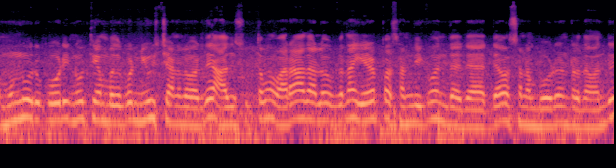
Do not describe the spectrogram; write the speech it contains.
முந்நூறு கோடி நூற்றி ஐம்பது கோடி நியூஸ் சேனல் வருது. அது சுத்தமாக வராத அளவுக்கு தான் இழப்பை சந்திக்கும் இந்த தேவசனம் போர்டுன்றதை வந்து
